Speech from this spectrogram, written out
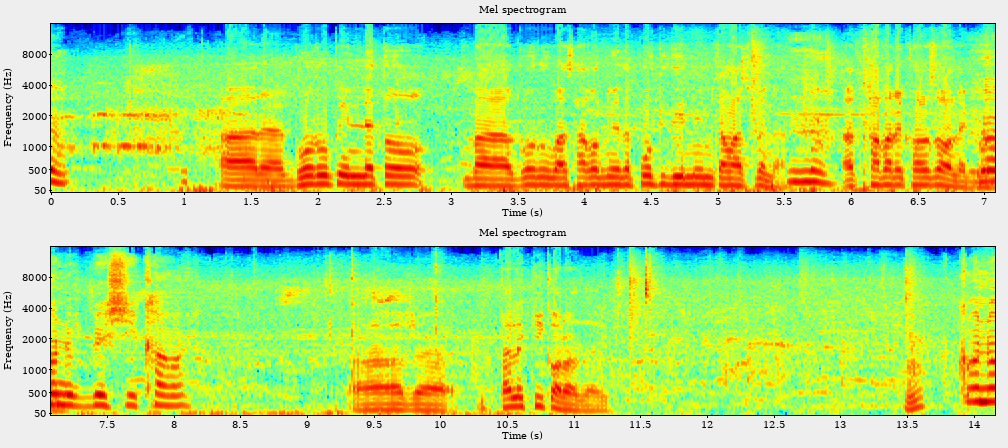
না। আর গরু কিনলে তো বা গরু বা ছাগল কিনলে তো প্রতিদিন ইনকাম আসবে না? আর খাবারের খরচও অনেক। অনেক বেশি খাওয়ার আর তাহলে কি করা যায়? কোনো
